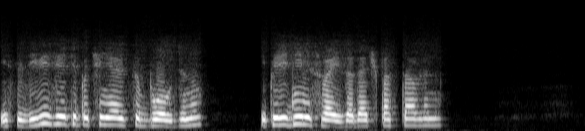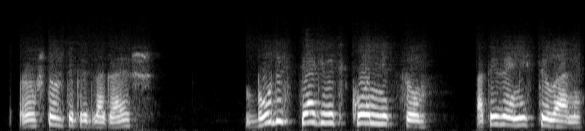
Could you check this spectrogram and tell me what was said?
если дивизии эти подчиняются Болдину, и перед ними свои задачи поставлены? Э, что же ты предлагаешь? Буду стягивать конницу, а ты займись тылами.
